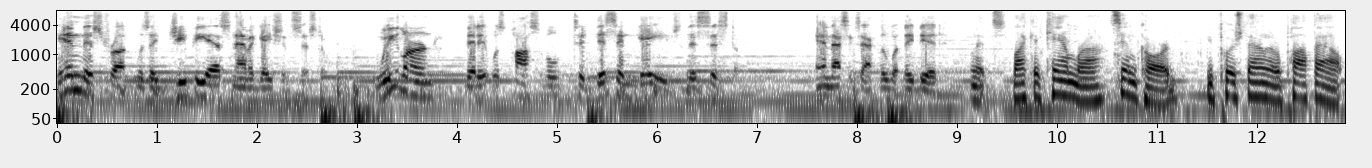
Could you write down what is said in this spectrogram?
In this truck was a GPS navigation system. We learned that it was possible to disengage this system, and that's exactly what they did. It's like a camera SIM card. You push down, it'll pop out.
